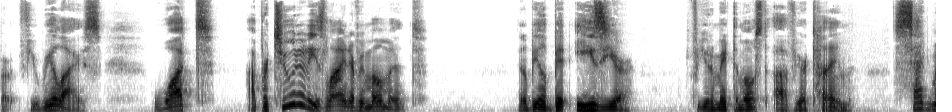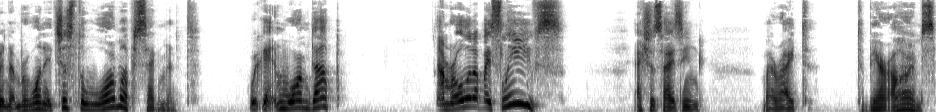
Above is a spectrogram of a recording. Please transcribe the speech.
but if you realize what opportunities lie in every moment, it'll be a bit easier for you to make the most of your time. Segment number one, it's just the warm up segment. We're getting warmed up. I'm rolling up my sleeves, exercising my right to bear arms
